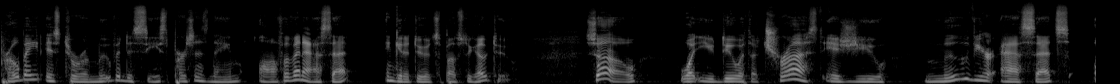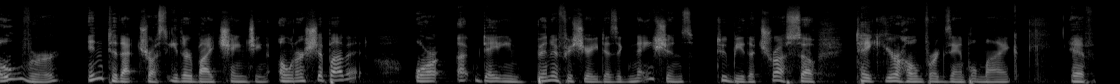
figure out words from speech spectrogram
probate is to remove a deceased person's name off of an asset and get it to who it's supposed to go to. So, what you do with a trust is you move your assets over into that trust either by changing ownership of it or updating beneficiary designations to be the trust. So, take your home for example, Mike. If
